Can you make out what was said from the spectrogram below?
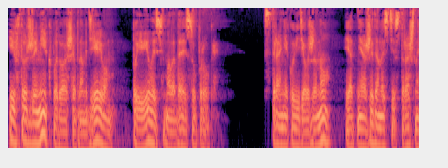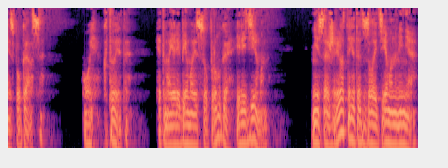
И в тот же миг под волшебным деревом появилась молодая супруга. Странник увидел жену и от неожиданности страшно испугался. «Ой, кто это? Это моя любимая супруга или демон? Не сожрет ли этот злой демон меня?»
